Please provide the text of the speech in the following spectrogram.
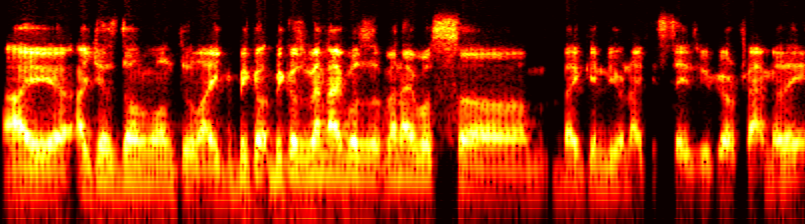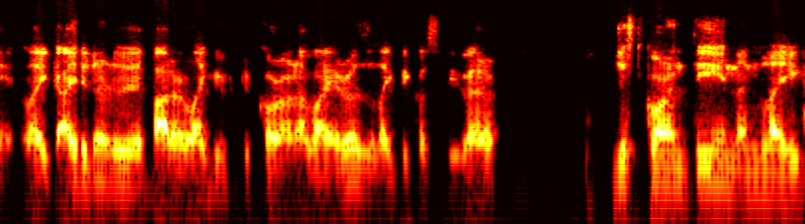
I uh, I just don't want to like because because when I was when I was um, back in the United States with your family, like I didn't really bother like with the coronavirus, like because we were just quarantined and like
